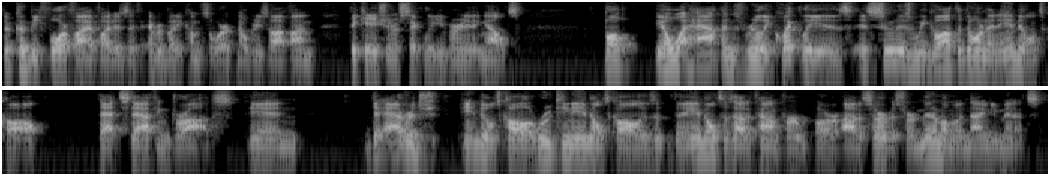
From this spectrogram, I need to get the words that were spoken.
there could be four firefighters if everybody comes to work, nobody's off on vacation or sick leave or anything else. But you know what happens really quickly is as soon as we go out the door in an ambulance call, that staffing drops, and the average ambulance call, a routine ambulance call, is the ambulance is out of town for or out of service for a minimum of 90 minutes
